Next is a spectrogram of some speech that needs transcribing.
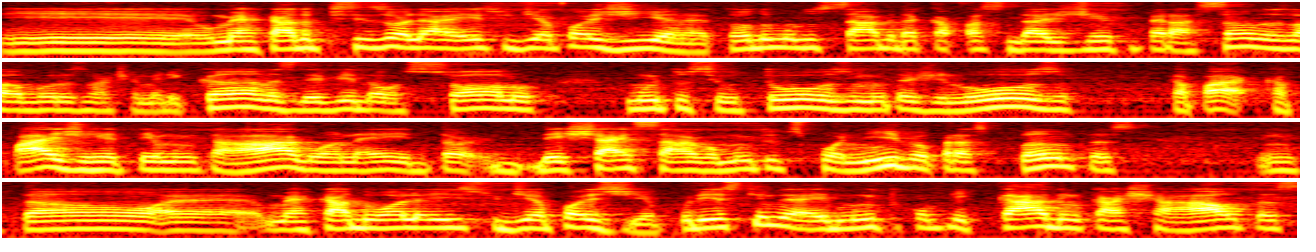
e o mercado precisa olhar isso dia após dia, né? Todo mundo sabe da capacidade de recuperação das lavouras norte-americanas devido ao solo muito siltoso, muito argiloso, capaz, capaz de reter muita água, né? E deixar essa água muito disponível para as plantas. Então, é, o mercado olha isso dia após dia. Por isso que é muito complicado encaixar altas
